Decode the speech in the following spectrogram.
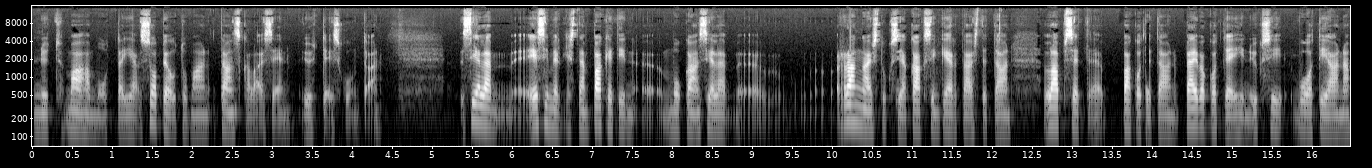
nyt maahanmuuttajia sopeutumaan tanskalaiseen yhteiskuntaan. siellä esimerkiksi tämän paketin mukaan siellä rangaistuksia kaksinkertaistetaan, lapset pakotetaan päiväkoteihin yksivuotiaana,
